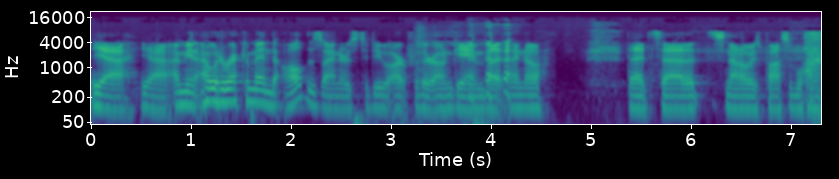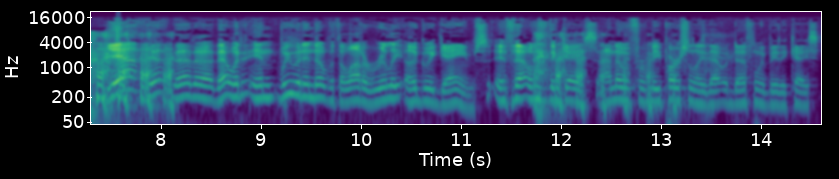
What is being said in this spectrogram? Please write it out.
Yeah, yeah. I mean, I would recommend all designers to do art for their own game, but I know that uh, that's not always possible. yeah, yeah, that uh, that would end. We would end up with a lot of really ugly games if that was the case. I know for me personally, that would definitely be the case.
